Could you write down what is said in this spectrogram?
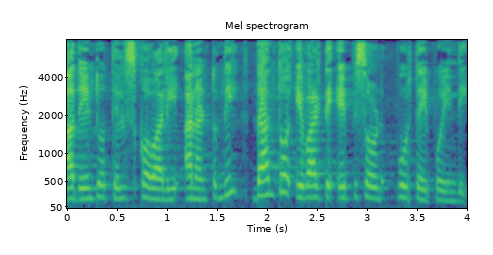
అదేంటో తెలుసుకోవాలి అనంటుంది దాంతో ఇవాల్టి ఎపిసోడ్ పూర్తి పూర్తయిపోయింది.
